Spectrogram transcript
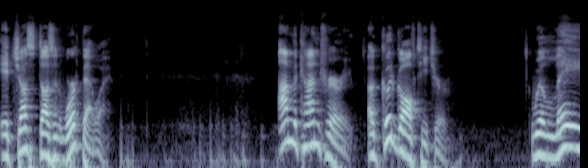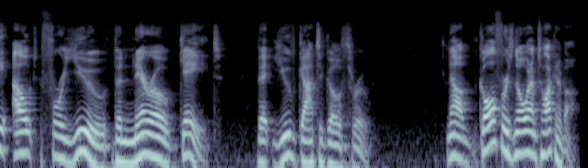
It just doesn't work that way. On the contrary, a good golf teacher will lay out for you the narrow gate that you've got to go through. Now, golfers know what I'm talking about.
